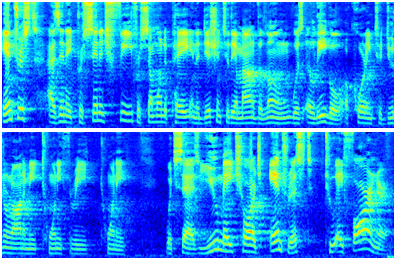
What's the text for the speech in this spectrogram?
Interest, as in a percentage fee for someone to pay in addition to the amount of the loan, was illegal according to Deuteronomy 23:20, which says, "You may charge interest to a foreigner,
